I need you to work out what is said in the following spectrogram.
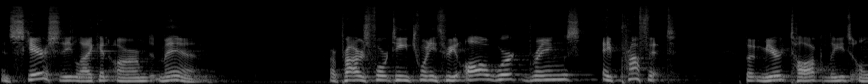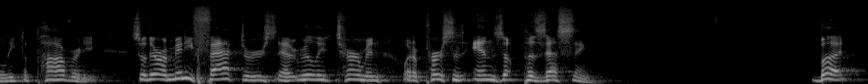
and scarcity like an armed man. Or Proverbs 14, 23, all work brings a profit, but mere talk leads only to poverty. So there are many factors that really determine what a person ends up possessing. But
